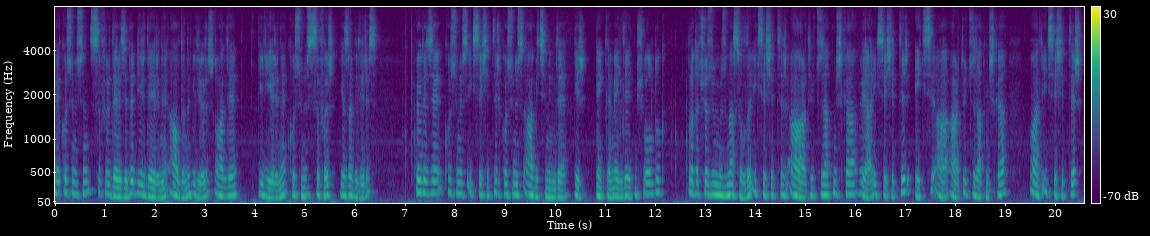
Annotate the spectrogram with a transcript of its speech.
Ve kosinüsün 0 derecede bir değerini aldığını biliyoruz. O halde 1 yerine kosinüs 0 yazabiliriz. Böylece kosinüs x eşittir kosinüs a biçiminde bir denklem elde etmiş olduk. Burada çözümümüz nasıldı? x eşittir a artı 360k veya x eşittir eksi a artı 360k. O halde x eşittir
